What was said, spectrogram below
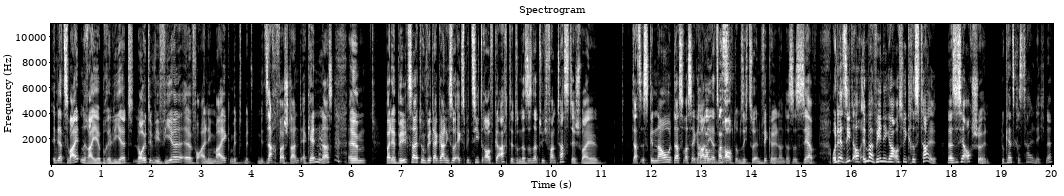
in der zweiten Reihe brilliert. Leute wie wir, äh, vor allen Dingen Mike mit, mit, mit Sachverstand, erkennen das. ähm, bei der Bild-Zeitung wird da gar nicht so explizit drauf geachtet. Und das ist natürlich fantastisch, weil das ist genau das, was er gerade jetzt was- braucht, um sich zu entwickeln. Und das ist sehr. Und er sieht auch immer weniger aus wie Kristall. Das ist ja auch schön. Du kennst Kristall nicht, ne?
